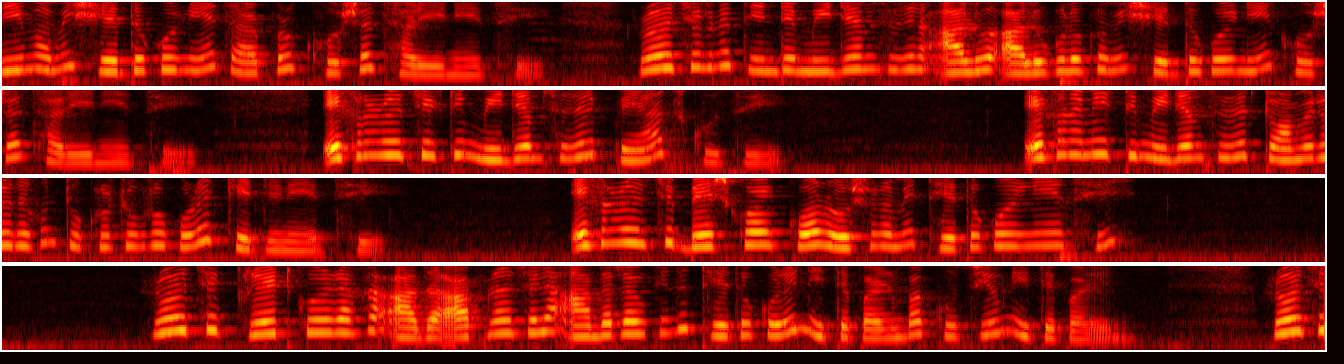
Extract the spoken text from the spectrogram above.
ডিম আমি সেদ্ধ করে নিয়ে তারপর খোসা ছাড়িয়ে নিয়েছি। রয়েছে এখানে তিনটে মিডিয়াম সাইজের আলু, আলুগুলোকে আমি সেদ্ধ করে নিয়ে খোসা ছাড়িয়ে নিয়েছি। এখানে রয়েছে একটি মিডিয়াম সাইজের পেঁয়াজ কুচি। এখানে আমি একটি মিডিয়াম সাইজের টমেটো দেখুন টুকরো টুকরো করে কেটে নিয়েছি। এখানে রয়েছে বেশ কয়েক কোয়া রসুন আমি থেতো করে নিয়েছি। রয়েছে গ্রেট করে রাখা আদা। আপনারা চাইলে আদাটাও কিন্তু থেতো করে নিতে পারেন বা কুচিও নিতে পারেন। রয়েছে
